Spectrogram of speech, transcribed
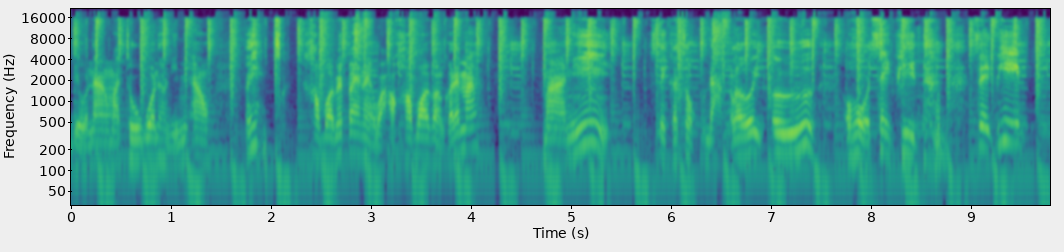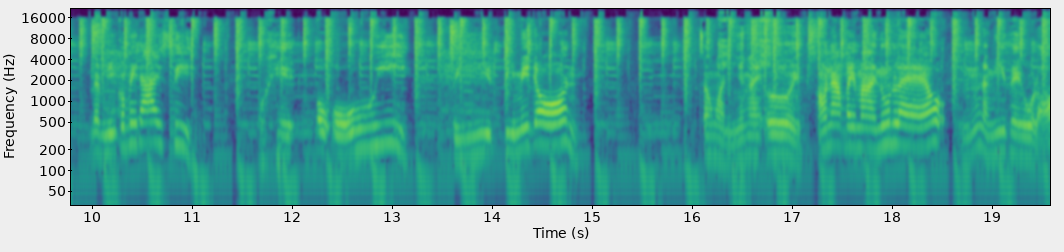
เดี๋ยวนางมาจูวนแถวนี้ไม่เอาเอ้ยคาวบอยไม่ไปไหนวะเอาคาวบอยก่อนก็ได้มะมานี่เสกกระจกดักเลยเออโอ้โหเสกผิดเสกผิด แบบนี้ก็ไม่ได้สิ โอเค โอ้โอยตีตีไม่โดน จังหวะนี้ยังไงเอ่ย เอานางไปมานู่นแล้วอืมนางนี่เร็วเหรอ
